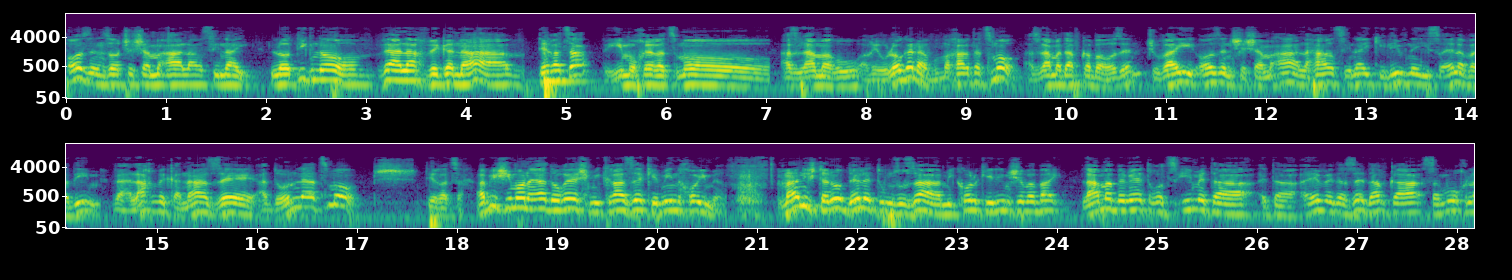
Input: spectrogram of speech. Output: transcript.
אוזן זאת ששמעה על הר סיני. לא תגנוב, והלך וגנב, תרצה. ואם מוכר עצמו, אז למה הוא? הרי הוא לא גנב, הוא מכר את עצמו. אז למה דווקא באוזן? התשובה היא, אוזן ששמעה על הר סיני כי לבני ישראל עבדים, והלך וקנה זה אדון לעצמו? פשש. תירצה. רבי שמעון היה דורש מקרא זה כמין חוימר. מה נשתנו דלת ומזוזה מכל כלים שבבית? למה באמת רוצים את, ה, את העבד הזה דווקא סמוך ל,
